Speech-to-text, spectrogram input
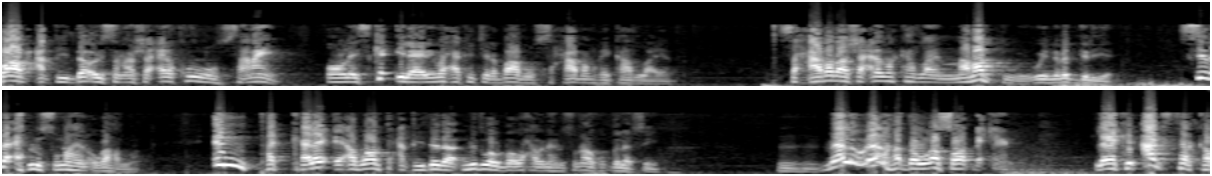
baab caqiida oysan ashaaciro ku lunsanayn oon la iska ilaalin waxaa ka jira baabu saxaaba markay ka hadlayaan. Saxaabada ashaacirada marka ka hadlayan nabad wey way nabadgeliyaan sida ahlu sunahan uga hadlaan. Inta kale ee abwaabta caqiidada mid walba waxa ahlu sunaha ku khilaafsan yihiin meel weel hadda uga soo dhexeen laakiin agarka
